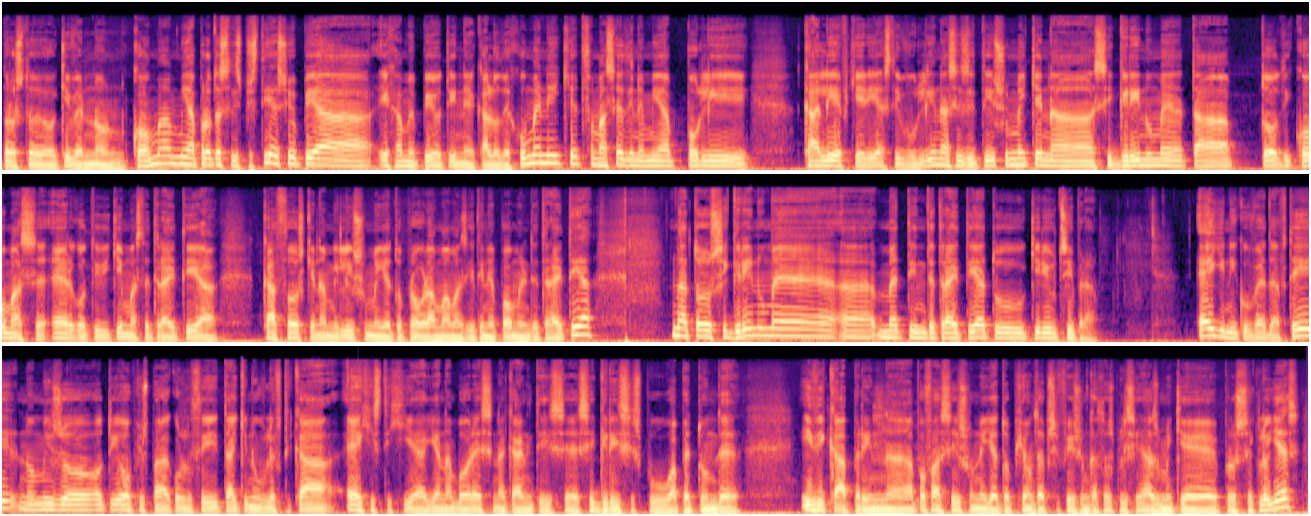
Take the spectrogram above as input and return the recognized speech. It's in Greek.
προς το κυβερνών κόμμα μια πρόταση της πιστείας η οποία είχαμε πει ότι είναι καλοδεχούμενη και ότι θα μας έδινε μια πολύ καλή ευκαιρία στη Βουλή να συζητήσουμε και να συγκρίνουμε τα, το δικό μας έργο, τη δική μας τετραετία καθώς και να μιλήσουμε για το πρόγραμμά μας για την επόμενη τετραετία να το συγκρίνουμε με την τετραετία του κυρίου Τσίπρα. Έγινε η κουβέντα αυτή. Νομίζω ότι όποιος παρακολουθεί τα κοινοβουλευτικά έχει στοιχεία για να μπορέσει να κάνει τις ε, συγκρίσεις που απαιτούνται ειδικά πριν ε, αποφασίσουν για το ποιον θα ψηφίσουν καθώς πλησιάζουμε και προς τις εκλογές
